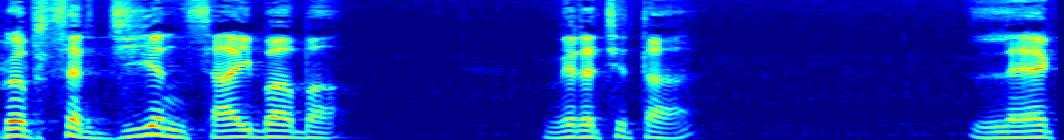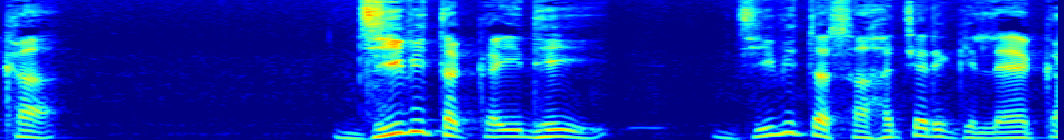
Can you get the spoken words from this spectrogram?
ప్రొఫెసర్ జిఎన్ సాయిబాబా విరచిత లేఖ జీవిత ఖైదీ జీవిత సహచరికి లేఖ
